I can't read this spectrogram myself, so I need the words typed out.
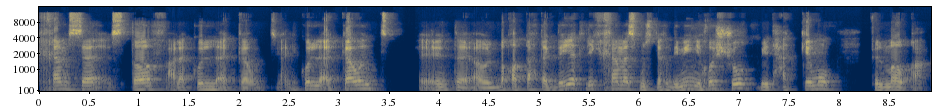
خمسة staff على كل account يعني كل account أنت أو الباقه بتاعتك ديت ليك خمس مستخدمين يخشوا بيتحكموا في الموقع.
